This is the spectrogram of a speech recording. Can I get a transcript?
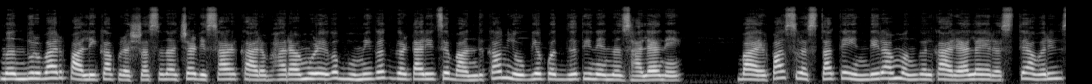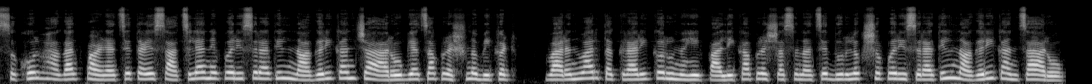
नंदुरबार पालिका प्रशासनाच्या डिसाळ कारभारामुळे व भूमिगत गटारीचे बांधकाम योग्य पद्धतीने न झाल्याने बायपास रस्ता ते इंदिरा मंगल कार्यालय रस्त्यावरील सखोल भागात पाण्याचे तळे साचल्याने परिसरातील नागरिकांच्या आरोग्याचा प्रश्न बिकट वारंवार तक्रारी करूनही पालिका प्रशासनाचे दुर्लक्ष परिसरातील नागरिकांचा आरोप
